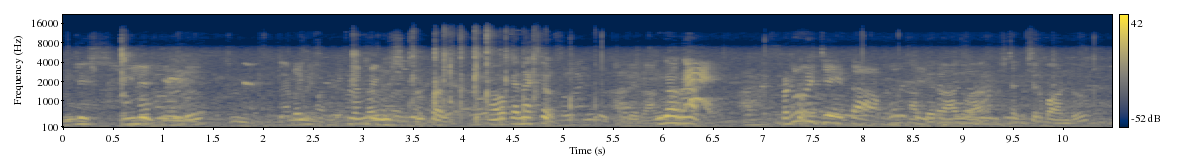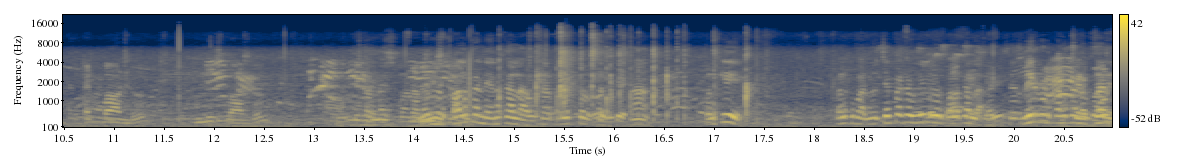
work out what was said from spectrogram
English English bond plumbing super okay next ఇంకా రా. నా పేరు Raghava. Structure bond head bond English bond పలకండి వెనకాల ఒకసారి పలుకుతా ఒకసారి. పలికి. పలకబా నువ్వు చెప్పేటప్పుడు వీళ్ళు కూడా పలకాల మీరు కూడా పలకండి ఒకసారి.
